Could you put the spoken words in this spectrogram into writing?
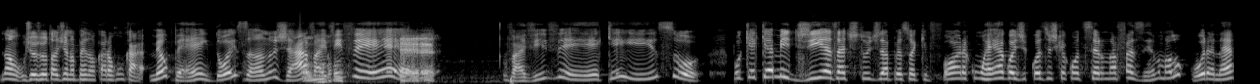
Não, o Jojo Todinho não, perdão, cara com cara. Meu bem, dois anos já, vai viver. É. Vai viver, que isso? Porque quer medir as atitudes da pessoa aqui fora com réguas de coisas que aconteceram na fazenda. Uma loucura, né?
